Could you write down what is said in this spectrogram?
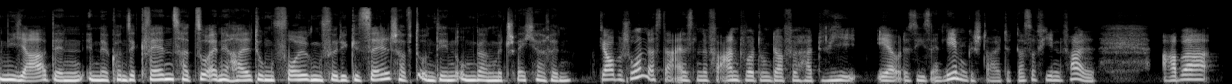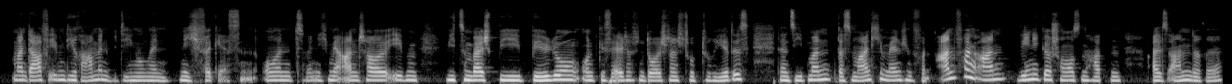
Ja, denn in der Konsequenz hat so eine Haltung Folgen für die Gesellschaft und den Umgang mit Schwächeren. Ich glaube schon, dass der Einzelne Verantwortung dafür hat, wie er oder sie sein Leben gestaltet. Das auf jeden Fall. Aber man darf eben die Rahmenbedingungen nicht vergessen. Und wenn ich mir anschaue, eben wie zum Beispiel Bildung und Gesellschaft in Deutschland strukturiert ist, dann sieht man, dass manche Menschen von Anfang an weniger Chancen hatten als andere.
